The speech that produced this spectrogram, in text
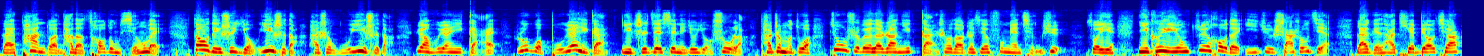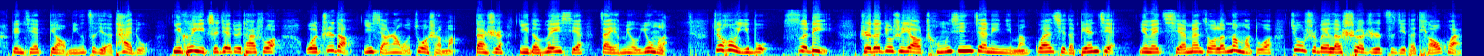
来判断他的操纵行为到底是有意识的还是无意识的，愿不愿意改。如果不愿意改，你直接心里就有数了。他这么做就是为了让你感受到这些负面情绪。所以，你可以用最后的一句杀手锏来给他贴标签，并且表明自己的态度。你可以直接对他说：“我知道你想让我做什么，但是你的威胁再也没有用了。”最后一步四立，指的就是要重新建立你们关系的边界。因为前面做了那么多，就是为了设置自己的条款，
